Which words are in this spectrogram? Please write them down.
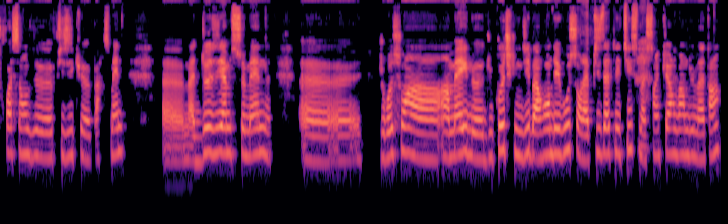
trois séances de physique par semaine. ma deuxième semaine, je reçois un, un, mail du coach qui me dit bah, rendez-vous sur la piste d'athlétisme à 5h20 du matin.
